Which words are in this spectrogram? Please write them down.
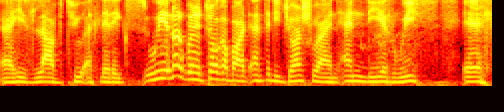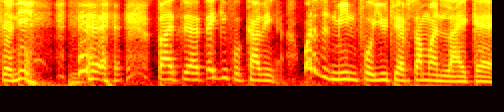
his love to athletics. We are not going to talk about Anthony Joshua and Andy Ruiz, uh, but uh, thank you for coming. What does it mean for you to have someone like uh,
